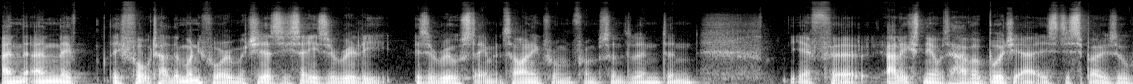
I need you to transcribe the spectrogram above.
and and they've they forked out the money for him, which, as you say, is a really is a real statement signing from from Sunderland and. Yeah, for Alex Neil to have a budget at his disposal,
